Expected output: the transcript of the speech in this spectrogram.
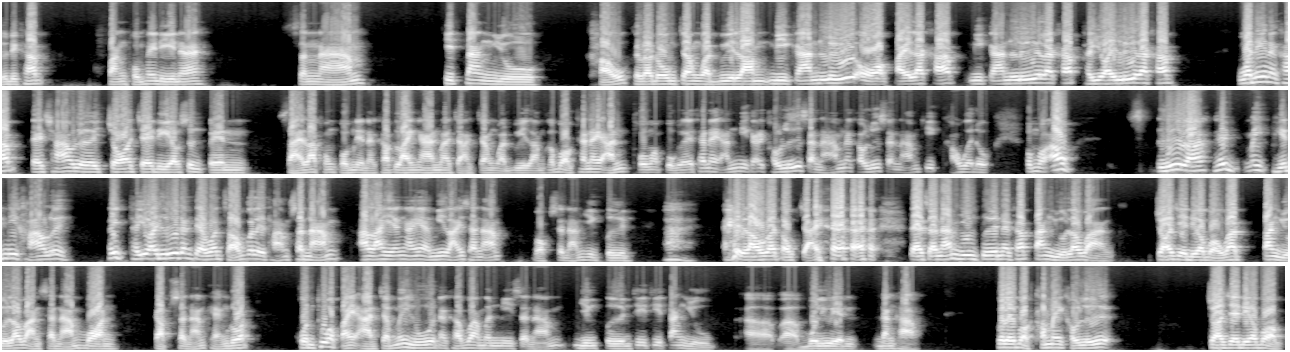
สวัสดีครับ ฟังผมให้ดีนะ สนามที่ตั้งอยู่เขากระโดงจังหวัดบุรีรัมมีการลื้อออกไปแล้วครับ มีการลื้อแล้วครับ ทยอยลื้อแล้วครับ วันนี้นะครับ แต่เช้าเลยจอเจเดียว ซึ่งเป็นสายลับของผมเนี่ยนะครับ รายงานมาจากจังหวัดบุรีรัมเขาบอกท่านนายอันโทรมาปลุกเลยท่านนายอันมีการเขาลื้อสนามนะเขาลื้อสนามที่เขากระโดงผมบอกเอ้าลื้อเหรอเฮ้ยไม่เห็นมีข่าวเลยเฮ้ยทยอยลื้อตั้งแต่วันเสาร์ก็เลยถามสนาม อะไรยังไงอะมีหลายสนามบอกสนามยิงปืนเราก็ตกใจ แต่สนามยิงปืนนะครับ ตั้งอยู่ระหว่างจอร์เจเดียวบอกว่าตั้งอยู่ระหว่างสนามบอลกับสนามแข่งรถ คนทั่วไปอาจจะไม่รู้นะครับ ว่ามันมีสนามยิงปืนที่ที่ตั้งอยู่บริเวณดังกล่าว ก็เลยบอกทำไมเขาลื้อจอร์เจเดียวบอก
